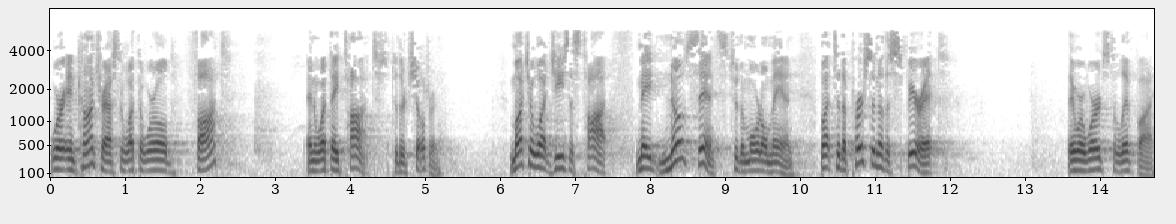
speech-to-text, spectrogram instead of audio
were in contrast to what the world thought and what they taught to their children. Much of what Jesus taught made no sense to the mortal man. But to the person of the Spirit, they were words to live by.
